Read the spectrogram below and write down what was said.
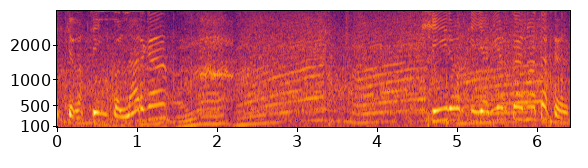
Izquierda 5, larga. Giro, horquilla abierta, no atajes.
